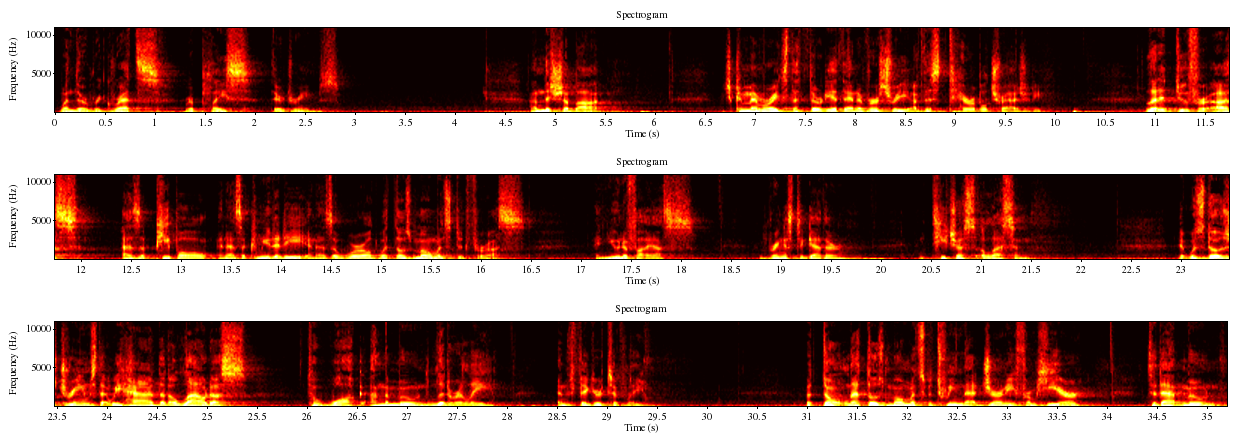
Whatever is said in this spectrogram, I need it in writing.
when their regrets replace their dreams. On this Shabbat, which commemorates the 30th anniversary of this terrible tragedy, let it do for us as a people and as a community and as a world what those moments did for us and unify us and bring us together and teach us a lesson. It was those dreams that we had that allowed us to walk on the moon, literally and figuratively. But don't let those moments between that journey from here to that moon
